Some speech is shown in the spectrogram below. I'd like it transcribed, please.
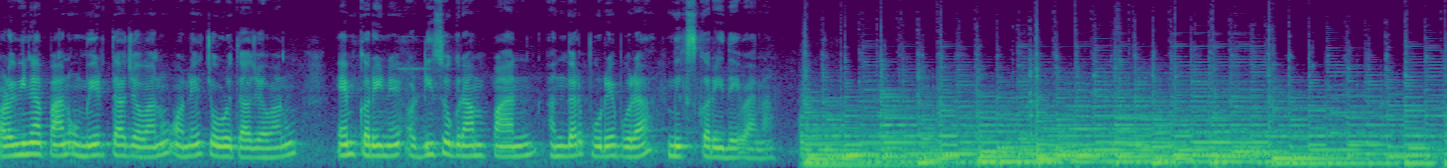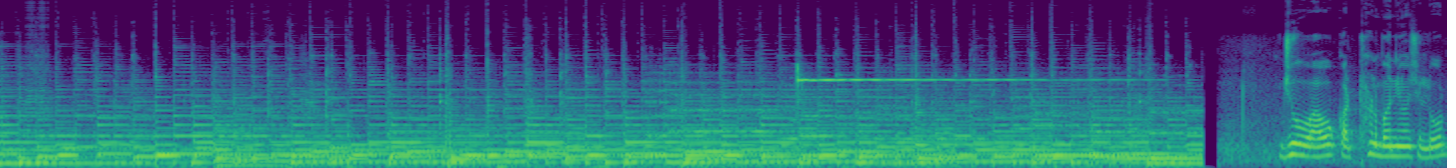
અળવીના પાન ઉમેરતા જવાનું અને ચોળતા જવાનું, એમ કરીને અઢીસો ગ્રામ પાન અંદર પૂરેપૂરા મિક્સ કરી દેવાના. જો આવો કઠણ બન્યો છે લોટ,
